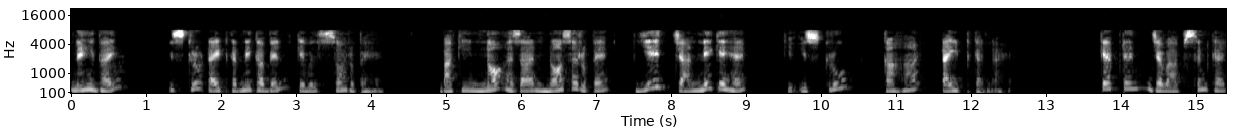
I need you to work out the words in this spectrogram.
नहीं भाई, स्क्रू टाइट करने का बिल केवल सौ रुपए है। बाकी नौ हज़ार नौ सौ रुपए ये जानने के हैं कि स्क्रू कहाँ टाइट करना है। कैप्टन जवाब सुनकर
